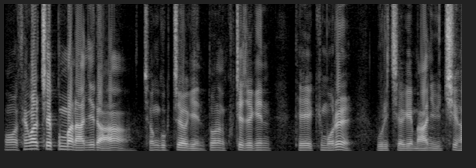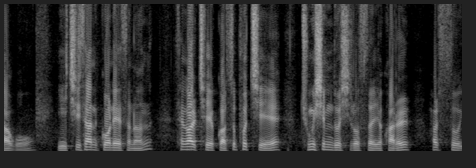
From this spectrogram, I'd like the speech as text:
어, 생활체육뿐만 아니라 전국적인 또는 국제적인 대규모를 우리 지역에 많이 유치하고 이 지산권에서는 생활체육과 스포츠의 중심 도시로서 역할을 할 수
